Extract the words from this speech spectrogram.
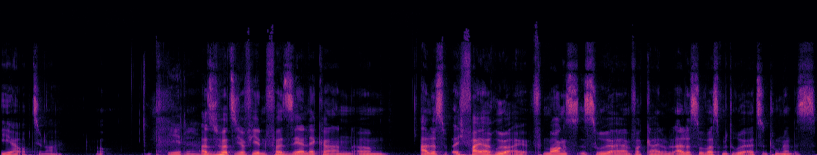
eher optional. Jede. Also es hört sich auf jeden Fall sehr lecker an. Ähm, alles, ich feiere Rührei. Morgens ist Rührei einfach geil und alles so, was mit Rührei zu tun hat, ist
